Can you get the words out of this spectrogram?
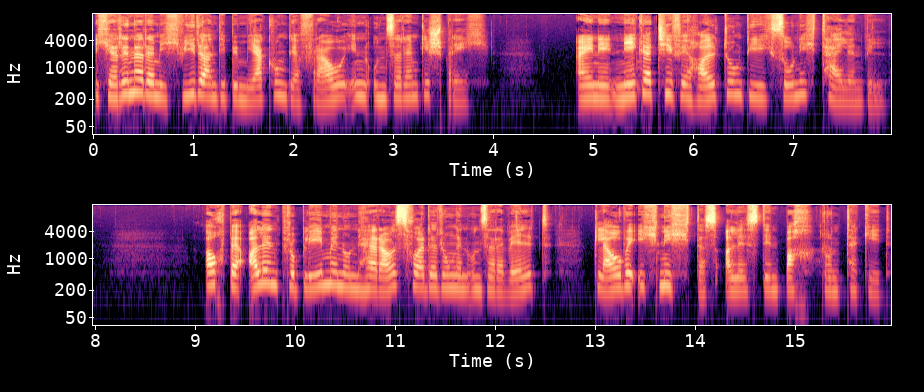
Ich erinnere mich wieder an die Bemerkung der Frau in unserem Gespräch. Eine negative Haltung, die ich so nicht teilen will. Auch bei allen Problemen und Herausforderungen unserer Welt glaube ich nicht, dass alles den Bach runtergeht.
